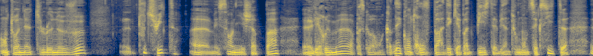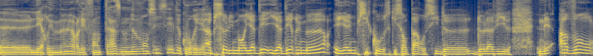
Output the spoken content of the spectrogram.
Antoinette le neveu. Tout de suite, euh, mais ça on n'y échappe pas, euh, les rumeurs, parce que dès qu'on trouve pas, dès qu'il n'y a pas de piste, eh bien tout le monde s'excite. Euh, les rumeurs, les fantasmes ne vont cesser de courir. Absolument, il y a des, rumeurs et il y a une psychose qui s'empare aussi de, la ville. Mais avant,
